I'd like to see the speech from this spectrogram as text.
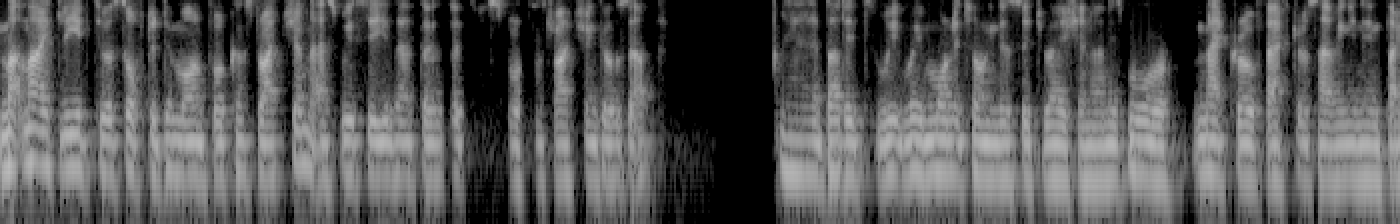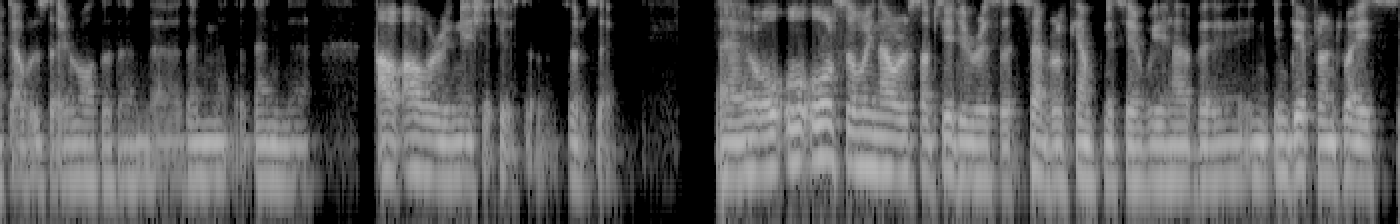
might lead to a softer demand for construction as we see that the cost for construction goes up. Uh, but we're monitoring the situation, and it's more macro factors having an impact, I would say, rather than our initiatives, so to say. Uh, also in our subsidiaries, uh, several companies here, we have uh, in different ways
